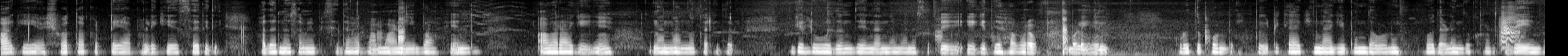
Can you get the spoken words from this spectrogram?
ಹಾಗೆಯೇ ಅಶ್ವತ್ಥ ಕಟ್ಟೆಯ ಬಳಿಗೆ ಸರಿದೆ. ಅದನ್ನು ಸಮೀಪಿಸಿದಾಗ, ಮಾಣಿ, ಬಾ ಎಂದು ಅವರಾಗಿಯೇ ನನ್ನನ್ನು ಕರೆದರು. ಗೆಲ್ಲುವುದೊಂದೇ ನನ್ನ ಮನಸ್ಸಿಗೆ ಹೇಗಿದೆ ಅವರ ಬಳಿಯಲ್ಲಿ? ಕುಳಿತುಕೊಂಡು ಪೀಠಿಕಾಗಿನ್ನಾಗಿ ನಾಗಿ ಬಂದವಳು ಹೋದಳೆಂದು ಕಾಣುತ್ತದೆ ಎಂದು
